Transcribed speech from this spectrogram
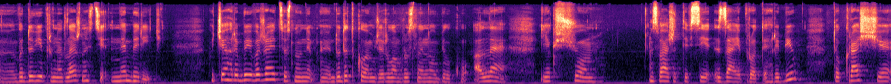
е, видовій приналежності не беріть. Хоча гриби і вважаються основним е, додатковим джерелом рослинного білку, але якщо зважити всі за і проти грибів, то краще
